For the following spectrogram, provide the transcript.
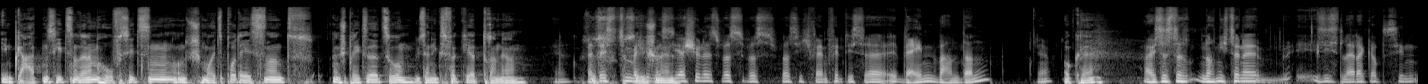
im Garten sitzen oder am Hof sitzen und Schmalzbrot essen und ein Spritzer dazu, ist ja nichts verkehrt dran, ja. Ja. Das Das, ist zum Beispiel schon was ein. sehr Schönes, was, was, was ich fein finde, ist äh, Weinwandern. Ja. Okay. Also es ist noch nicht so eine, es ist leider Gottes in,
